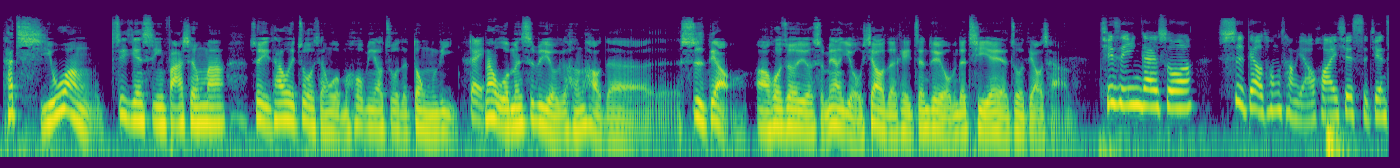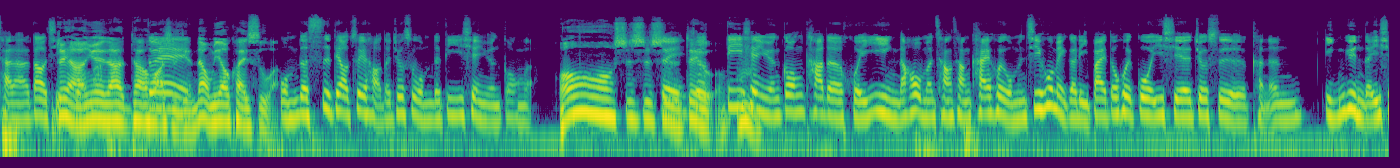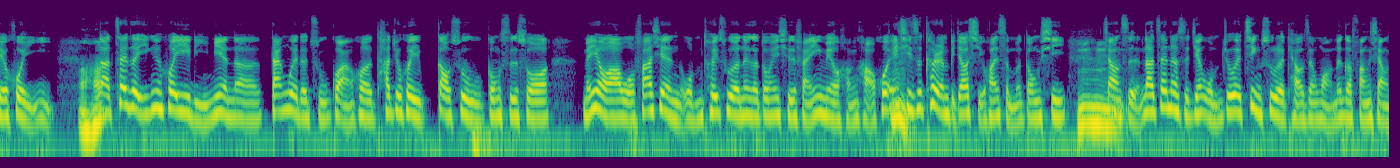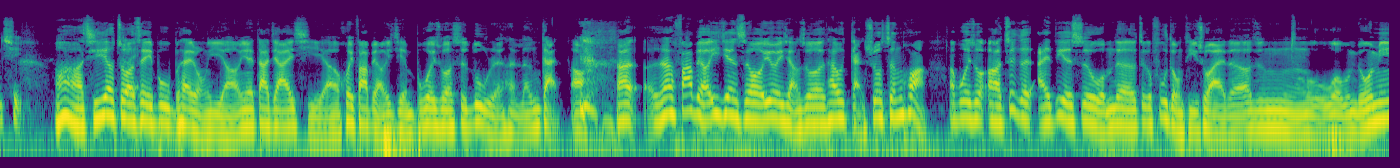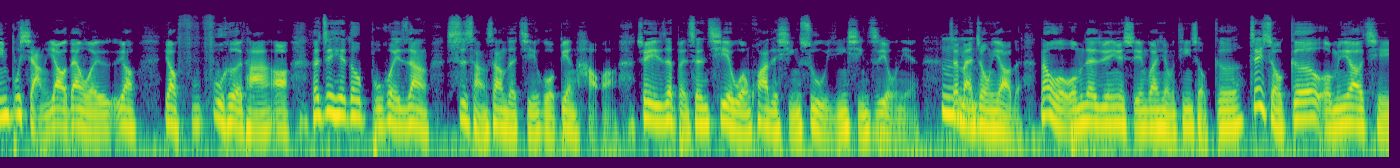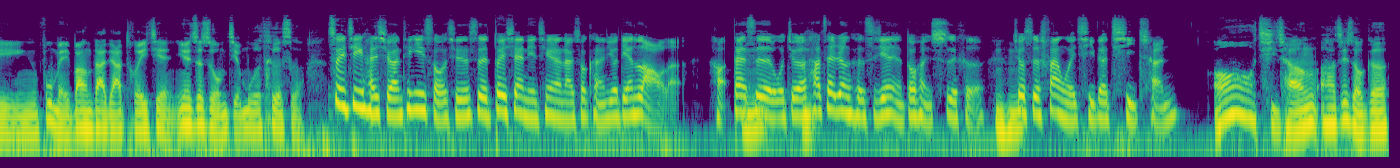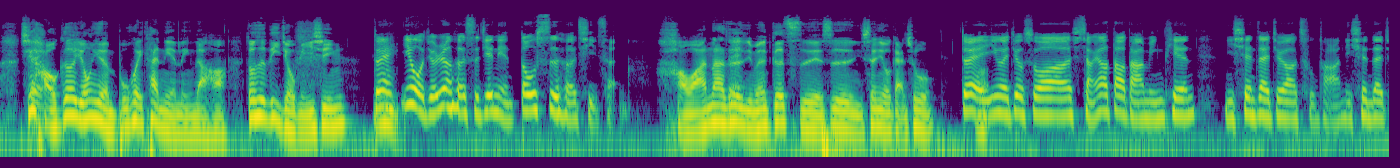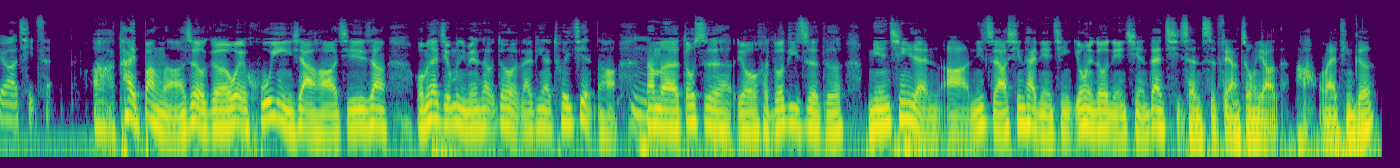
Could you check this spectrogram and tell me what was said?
他期望这件事情发生吗？所以他会做成我们后面要做的动力。对，那我们是不是有一个很好的试调啊，或者说有什么样有效的可以针对我们的企业做调查呢？其实应该说，试调通常也要花一些时间才拿得到结果。对啊，因为他他要花时间，但我们要快速啊。我们的试调最好的就是我们的第一线员工了。哦，是是是，对，就第一线员工他的回应，然后我们常常开会，我们几乎每个礼拜都会过一些，就是可能营运的一些会议。那在这营运会议里面呢，单位的主管或者他就会告诉公司说。没有啊，我发现我们推出的那个东西其实反应没有很好，或诶，其实客人比较喜欢什么东西，嗯这样子。那在那时间，我们就会尽速的调整往那个方向去。啊，其实要做到这一步不太容易啊，因为大家一起啊会发表意见，不会说是路人很冷感啊。那那发表意见的时候，又会想说他会敢说真话，他不会说啊这个 idea 是我们的这个副总提出来的，嗯，我我明明不想要，但我要要附附和他啊。那这些都不会让市场上的结果变好啊。所以这本身企业文化的形塑已经行之有年，这蛮重要的。那我我们在这边因为时间关系，我们听一首歌。这首歌我们要请富美帮大家推荐，因为这是我们节目的。特色最近很喜欢听一首，其实是对现在年轻人来说可能有点老了，好，但是我觉得他在任何时间点都很适合，就是范玮琪的《启程》。哦，《启程》啊，这首歌其实好歌永远不会看年龄的哈，都是历久弥新。对，因为我觉得任何时间点都适合启程。好啊，那这里面歌词也是你深有感触。对，因为就说想要到达明天，你现在就要出发，你现在就要启程。啊，太棒了啊！这首歌我也呼应一下哈。其实像我们在节目里面都都有来宾来推荐哈，那么都是有很多励志的歌。年轻人啊，你只要心态年轻，永远都是年轻人，但启程是非常重要的。好，我们来听歌。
